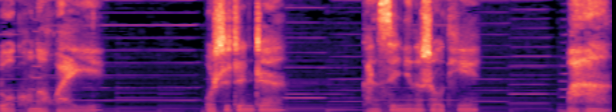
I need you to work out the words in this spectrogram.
落空的怀疑。我是真真，感谢您的收听，晚安。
